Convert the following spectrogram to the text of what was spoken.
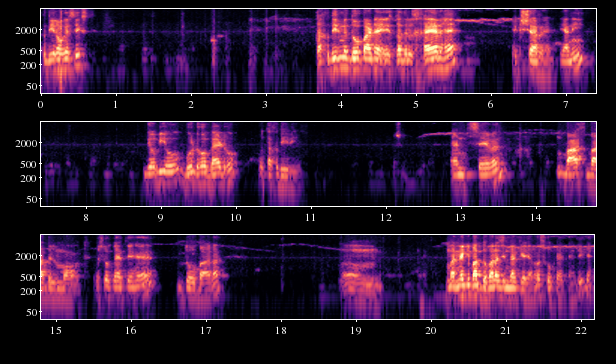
तकदीर हो गए सिक्स? तकदीर में दो पार्ट है एक कदर खैर है एक शर है। यानी जो भी हो गुड हो बैड हो वो तकदीर ही एंड सेवन बास बादल मौत। उसको कहते हैं दोबारा। मरने के बाद दोबारा ज़िंदा किया जाना उसको कहते हैं ठीक है?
